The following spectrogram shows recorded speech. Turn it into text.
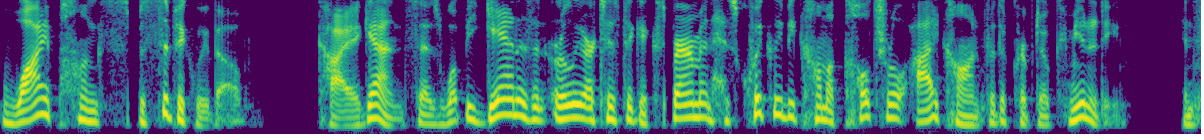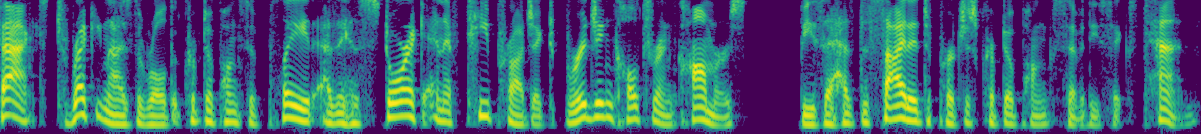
Why punks specifically, though? Cuy again says what began as an early artistic experiment has quickly become a cultural icon for the crypto community. In fact, to recognize the role that CryptoPunks have played as a historic NFT project bridging culture and commerce, Visa has decided to purchase CryptoPunk 7610.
